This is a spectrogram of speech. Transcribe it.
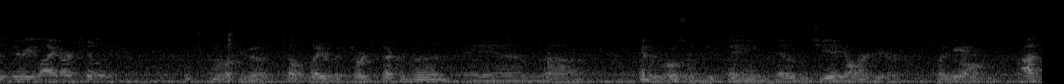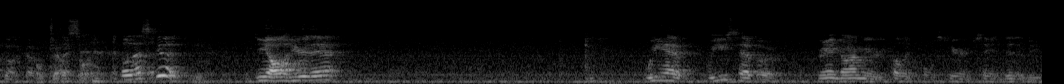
Missouri Light Artillery. I don't know if you're gonna tell it later, but George Beckerman and, uh, Henry Roseman became head of the GAR here later Yeah. on. I was gonna cover Okay, that. sorry. Oh, that's good. Do y'all hear that? We have, we used to have a Grand Army Republic post here in St. Genevieve.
